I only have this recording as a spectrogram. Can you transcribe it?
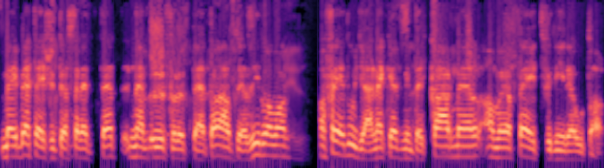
mely beteljesíti a szeretetet, nem ő fölöttel található, az írva van, a fejed úgy áll neked, mint egy kármel, amely a fejtfinire utal.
